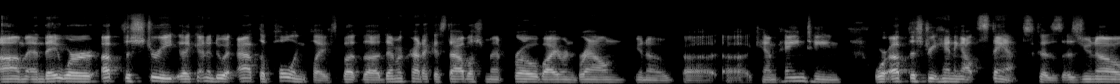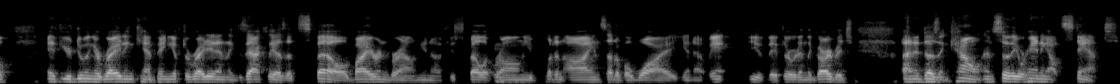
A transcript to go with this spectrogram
Um, and they were up the street. They couldn't do it at the polling place, but the Democratic establishment, pro Byron Brown, you know, uh, uh, campaign team were up the street handing out stamps. Because as you know, if you're doing a writing campaign, you have to write it in exactly as it's spelled. Byron Brown, you know, if you spell it wrong, you put an I instead of a Y. You know, you, they throw it in the garbage, and it doesn't count. And so they were handing out stamps.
